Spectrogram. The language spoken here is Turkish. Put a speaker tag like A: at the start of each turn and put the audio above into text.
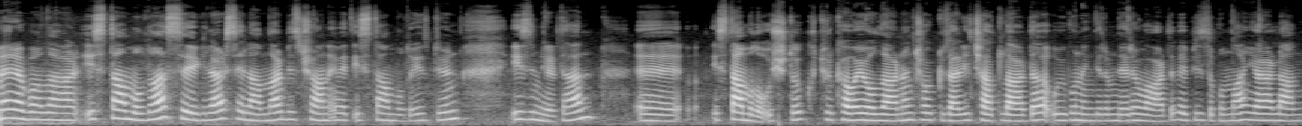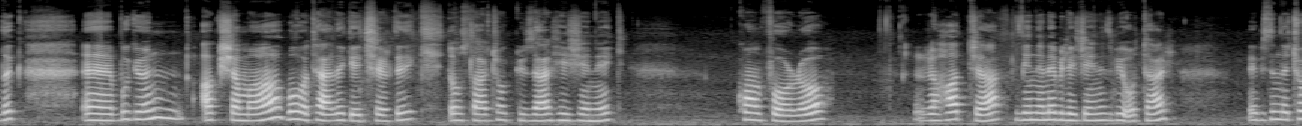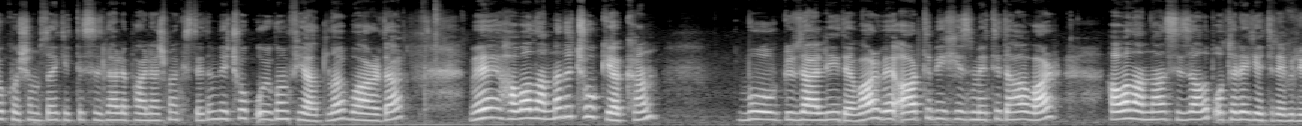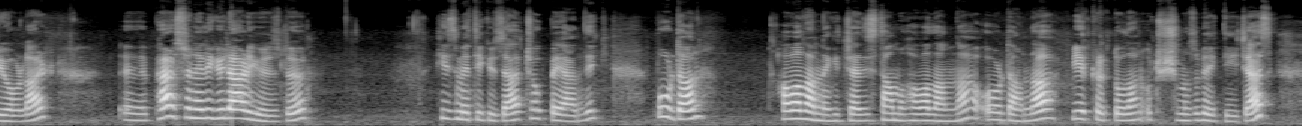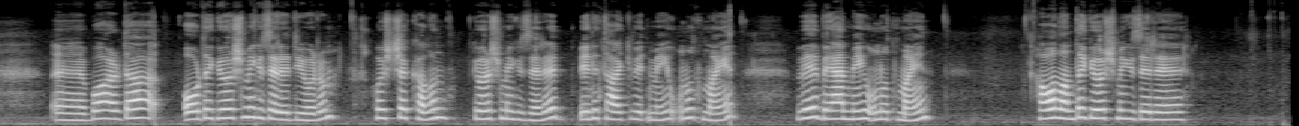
A: Merhabalar, İstanbul'dan sevgiler, selamlar. Biz şu an evet İstanbul'dayız. Dün İzmir'den e, İstanbul'a uçtuk. Türk Hava Yolları'nın çok güzel iç hatlarda uygun indirimleri vardı ve biz de bundan yararlandık. E, bugün akşamı bu otelde geçirdik. Dostlar çok güzel, hijyenik, konforlu, rahatça dinlenebileceğiniz bir otel. Ve bizim de çok hoşumuza gitti. Sizlerle paylaşmak istedim ve çok uygun fiyatlı bu arada. Ve havaalanına da çok yakın. Bu güzelliği de var ve artı bir hizmeti daha var. Havalandan sizi alıp otele getirebiliyorlar. Ee, personeli güler yüzlü. Hizmeti güzel. Çok beğendik. Buradan havalanına gideceğiz. İstanbul Havalanı'na. Oradan da 1.40'da olan uçuşumuzu bekleyeceğiz. Ee, bu arada orada görüşmek üzere diyorum. Hoşça kalın. Görüşmek üzere. Beni takip etmeyi unutmayın ve beğenmeyi unutmayın. Havalanda görüşmek üzere.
